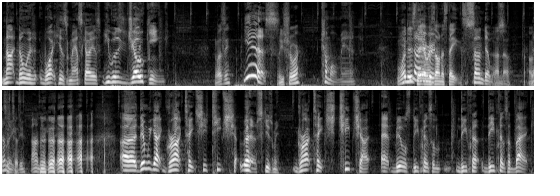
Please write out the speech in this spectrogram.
not knowing what his mascot is, he was joking. Was he? Yes. Are you sure? Come on, man. What is the Arizona State? Sun Devils. I know. I I know you do. I know you do. uh, then we got Gronk takes cheap shot. Uh, excuse me. Gronk takes cheap shot at Bill's defensive defen defensive back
